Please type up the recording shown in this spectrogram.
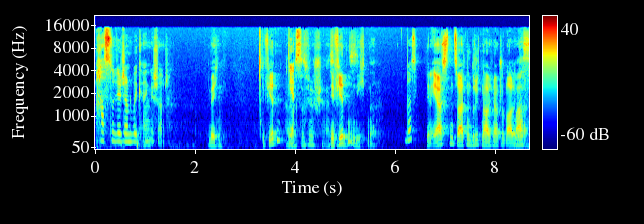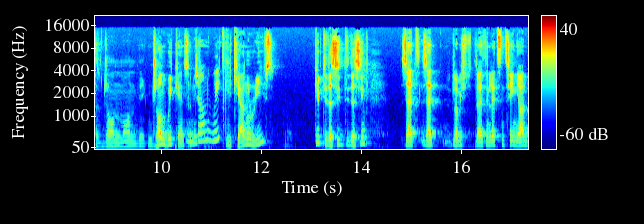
Hast du dir John Wick angeschaut? Welchen? Den vierten? Ja. Was ist das für Scheiße? Den vierten nicht, nein. Was? Den ersten, zweiten und dritten habe ich mir angeschaut, alle Was? geil. John Monwick. John Wick kennst du nicht? John Wick? Mit Keanu Reeves? Gibt die, das sind, das sind seit, seit glaube ich, seit den letzten zehn Jahren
